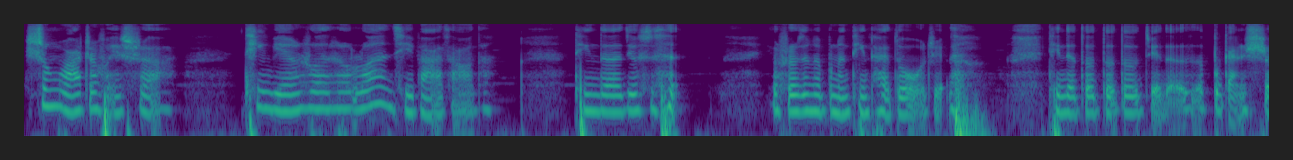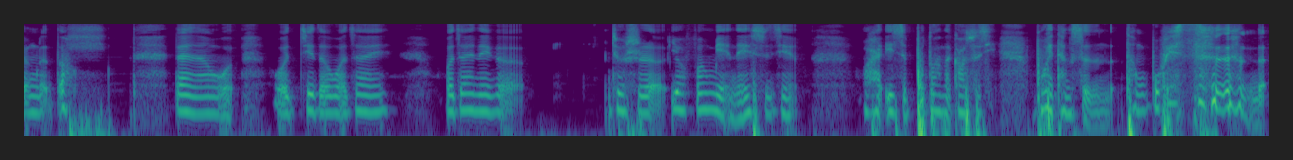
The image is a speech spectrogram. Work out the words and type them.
生娃这回事啊。听别人说的时候乱七八糟的，听的就是有时候真的不能听太多，我觉得听的都都都觉得不敢生了都。当然，我我记得我在我在那个就是要分娩那时间，我还一直不断的告诉自己不会疼死人的，疼不会死人的。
